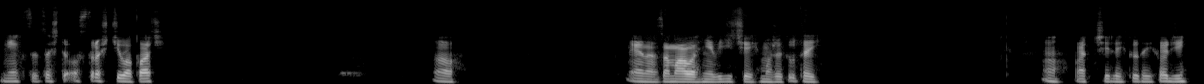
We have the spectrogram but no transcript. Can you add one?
nie chcę coś te ostrości łapać. O. Nie no, za małe, nie widzicie ich może tutaj. O, patrzcie ile ich tutaj chodzi.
